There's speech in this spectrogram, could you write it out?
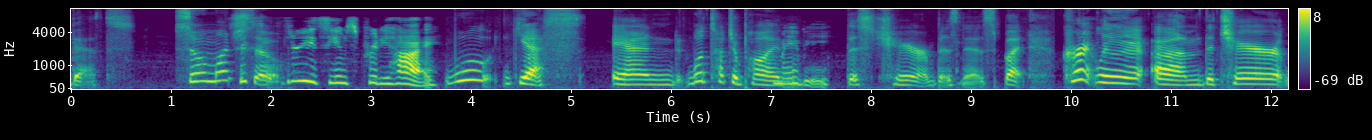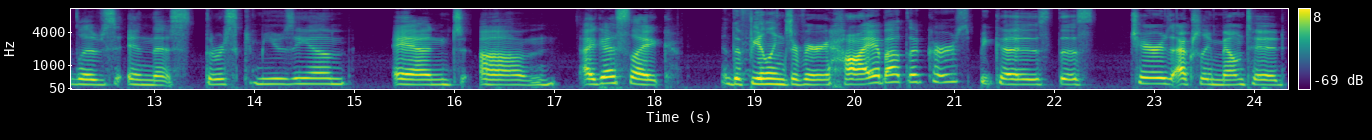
deaths. So much so. Three seems pretty high. Well, yes, and we'll touch upon Maybe. this chair business, but currently, um, the chair lives in this Thirsk museum, and um, I guess like the feelings are very high about the curse because this chair is actually mounted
